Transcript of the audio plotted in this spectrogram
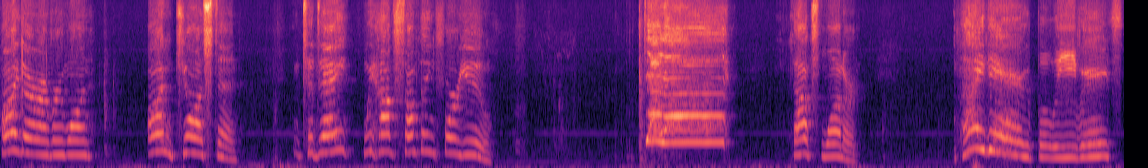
Hi there everyone. I'm Justin. Today we have something for you. Ta-da! That's Leonard. Hi there, believers.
